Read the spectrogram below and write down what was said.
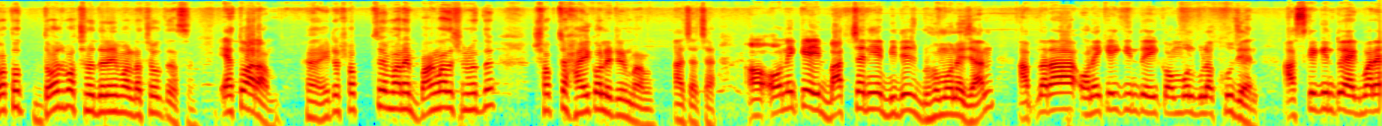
গত দশ বছর ধরে এই মালটা চলতেছে। এত আরাম। হ্যাঁ এটা সবচেয়ে মানে বাংলাদেশের মধ্যে সবচেয়ে হাই কোয়ালিটির মাল। আচ্ছা আচ্ছা। অনেকেই বাচ্চা নিয়ে বিদেশ ভ্রমণে যান। আপনারা অনেকেই কিন্তু এই কম্বলগুলো খুঁজেন। আজকে কিন্তু একবারে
